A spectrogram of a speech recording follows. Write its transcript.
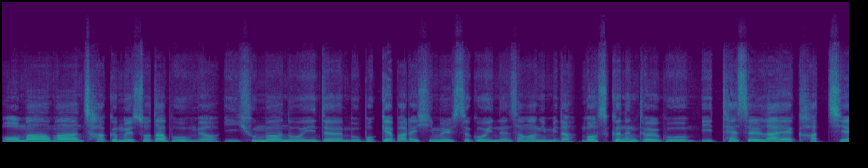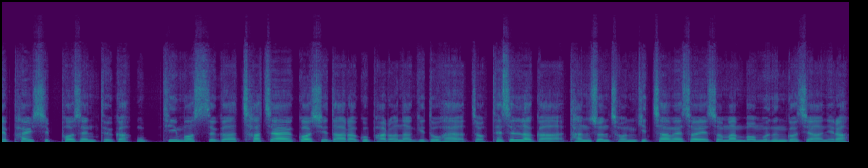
어마어마한 자금을 쏟아부으며 이 휴머노이드 로봇 개발에 힘을 쓰고 있는 상황입니다. 머스크는 결국 이 테슬라의 가치의 80%가 옵티머스가 차지할 것이다 라고 발언하기도 하였죠. 테슬라가 단순 전기차 회사에서만 머무는 것이 아니라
